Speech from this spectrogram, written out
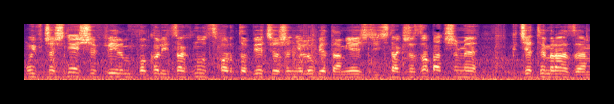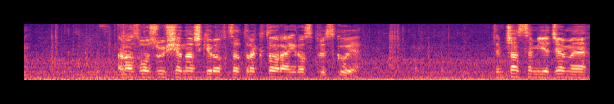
mój wcześniejszy film w okolicach Knutsford, to wiecie, że nie lubię tam jeździć, także zobaczymy, gdzie tym razem rozłożył się nasz kierowca traktora i rozpryskuje. Tymczasem jedziemy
